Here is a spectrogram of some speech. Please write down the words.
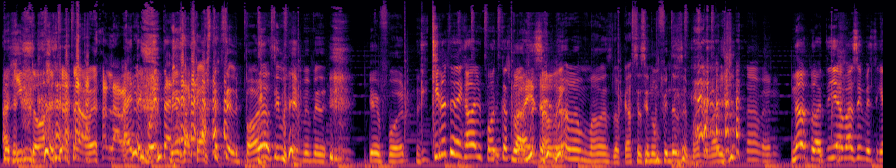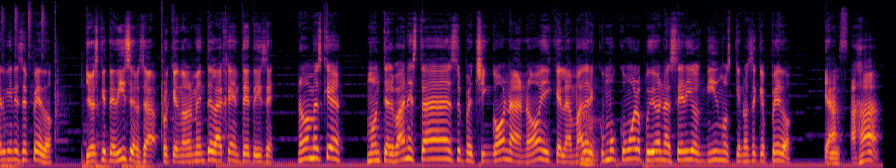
A Egipto, a ver, a la ahí te cuentan. Me sacaste el poro, así me, me- me- Qué fuerte. ¿Quién no te ha dejado el podcast para eso, güey? No, no mames, lo que haces en un fin de semana. vaya. A ver. No, cuando tú ya vas a investigar bien ese pedo, yo es que te dicen, o sea, porque normalmente la gente te dice, no mames, que Monte Albán está súper chingona, ¿no? Y que la madre. ¿cómo, ¿cómo lo pudieron hacer ellos mismos? Que no sé qué pedo. Ya, Pues- ajá.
